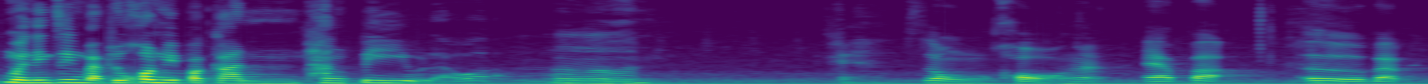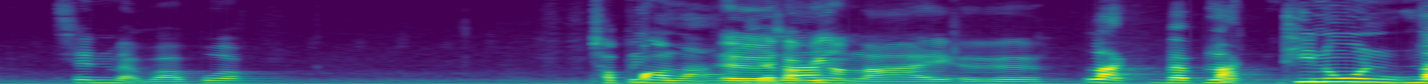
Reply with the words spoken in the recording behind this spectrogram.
เหมือนจริง ๆ แบบทุกคนมีประกันทั้งปีอยู่แล้วอะเออ ส่งของอะแอปอะเออแบบเช่นแบบว่าพวกช้อปปิ้งออนไลน์เออใช่ช้อปปะปิ้งออนไลน์เออหลักแบบหลักที่นู่นห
